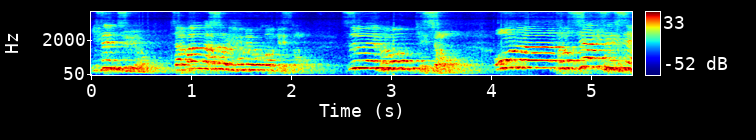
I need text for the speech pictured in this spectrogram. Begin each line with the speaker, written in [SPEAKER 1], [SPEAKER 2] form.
[SPEAKER 1] 2014ジャパンナショナル無料コンテスト。2A 部門決勝。大沼俊明選手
